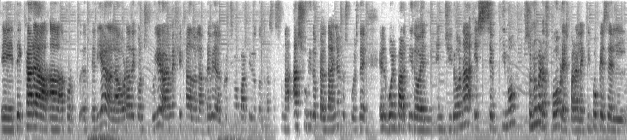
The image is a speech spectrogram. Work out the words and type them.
eh, de cara a portería a la hora de construir. Ahora me he fijado en la previa del próximo partido contra Sasuna, ha subido peldaños después del el buen partido en, Girona, es séptimo. Son números pobres para el equipo que es el,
